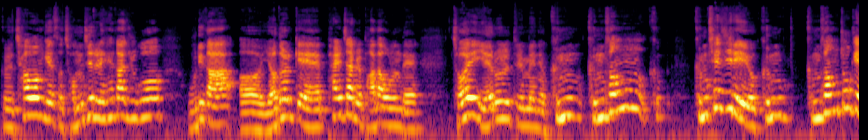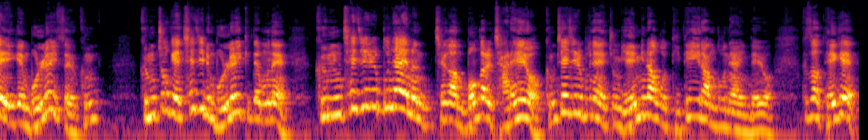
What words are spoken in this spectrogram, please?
그 차원계에서 점지를 해가지고 우리가 어 여덟 개의 팔자를 받아오는데 저의 예를 들면요. 금 금성 금, 금 체질이에요. 금 금성 쪽에 이게 몰려 있어요. 금 금 쪽에 체질이 몰려 있기 때문에 금 체질 분야에는 제가 뭔가를 잘해요. 금 체질 분야에 좀 예민하고 디테일한 분야인데요. 그래서 되게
